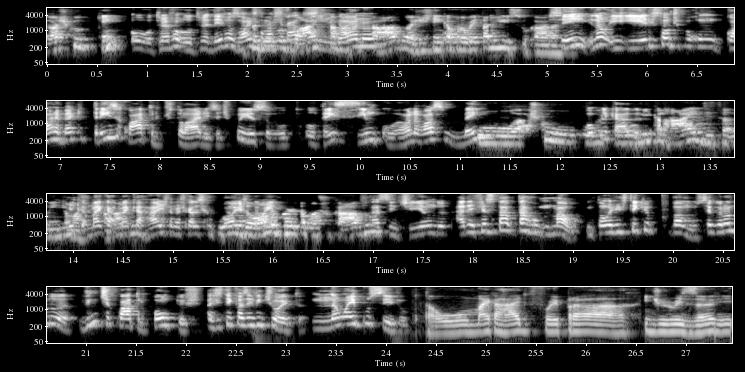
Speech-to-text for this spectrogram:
Eu acho que o- quem? O Trevor, o Trevor Davis White tá O machucado, se White não tá engano. machucado, a gente tem que aproveitar disso, cara. Sim, não, e, e eles estão, tipo, com quarterback 3 e 4 titulares. É tipo isso. O, o 3 e 5. É um negócio bem. O, acho que o, Complicado. o, o Mika Hyde também tá Mika, Mika, machucado. Mika Hyde tá machucado, acho que o o Poyer também Oliver tá machucado. tá sentindo. A defesa tá, tá mal. Então a gente tem que, vamos, segurando 24 pontos, a gente tem que fazer 28. Não é impossível. Então, o Micah Hyde foi pra Injury Reserve e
